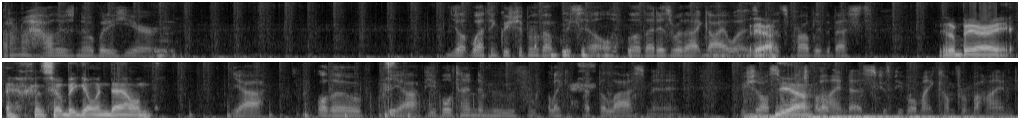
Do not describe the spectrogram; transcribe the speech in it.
I don't know how there's nobody here. Yeah, well, I think we should move up this hill. Well, that is where that guy was. Yeah. That's probably the best. It'll be alright, because he'll be going down. Yeah. Although, yeah, people tend to move like at the last minute. We should also Yeah. watch behind us because people might come from behind.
